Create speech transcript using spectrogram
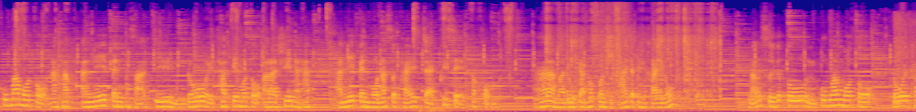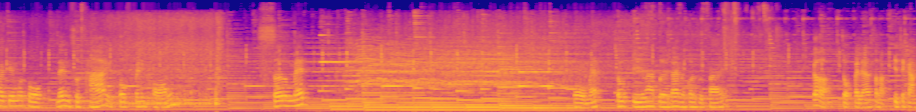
คุมาโมโตะนะครับ อันนี้เป็นภาษาจีนโดยทาเกโมโตะอาราชินะฮะ อันนี้เป็นโบนัสเซอร์ไพรส์แจกพิเศษครับผม อ่า มาดูกันว่าคนสุดท้ายจะเป็นใครเนาะหนังสือการ์ตูนคุมาโมโตะโดยทาเกโมโตะเล่มสุดท้ายตกเป็นของเซอร์เมดโอ้แมท โชคดีมากเลยได้เป็นคนสุดท้าย ก็จบไปแล้วสำหรับกิจกรรม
